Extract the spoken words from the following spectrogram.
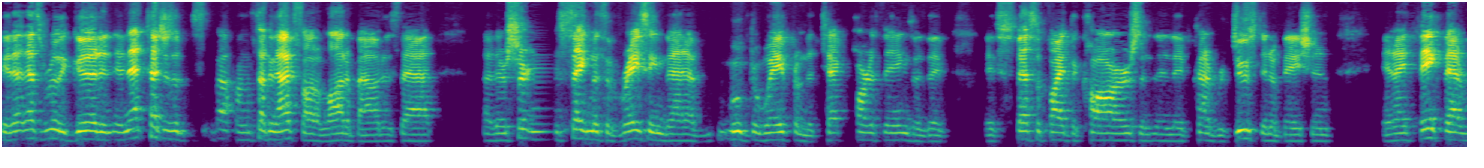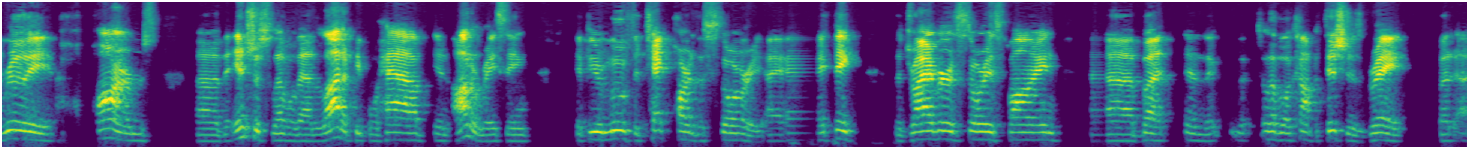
Yeah, that, that's really good. And, and that touches on something I've thought a lot about is that uh, there are certain segments of racing that have moved away from the tech part of things and they've they've specified the cars and, and they've kind of reduced innovation. And I think that really harms uh, the interest level that a lot of people have in auto racing if you remove the tech part of the story. I, I think the driver story is fine, uh, but and the, the, level of competition is great. But uh,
